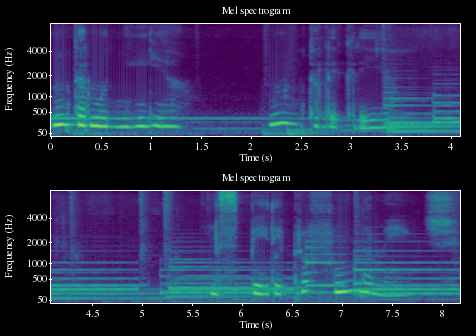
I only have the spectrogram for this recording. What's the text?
muita harmonia, muita alegria. Inspire profundamente.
